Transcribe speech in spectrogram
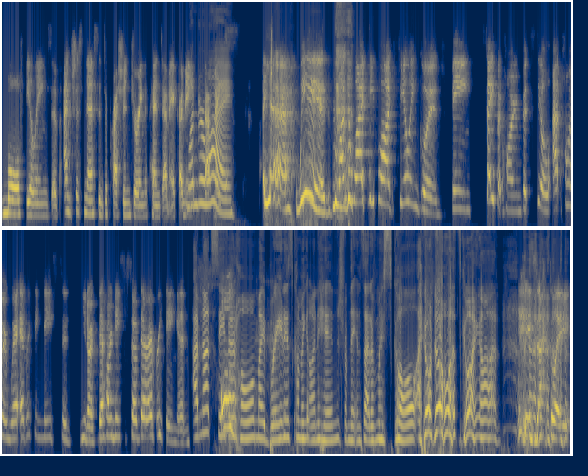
more feelings of anxiousness and depression during the pandemic. I mean, wonder why. Makes, yeah, weird. wonder why people aren't feeling good, being safe at home, but still at home where everything needs to, you know, their home needs to serve their everything. And I'm not safe Oh. at home. My brain is coming unhinged from the inside of my skull. I don't know what's going on. Exactly.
